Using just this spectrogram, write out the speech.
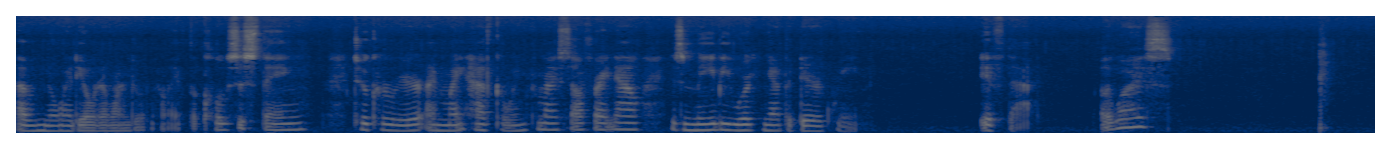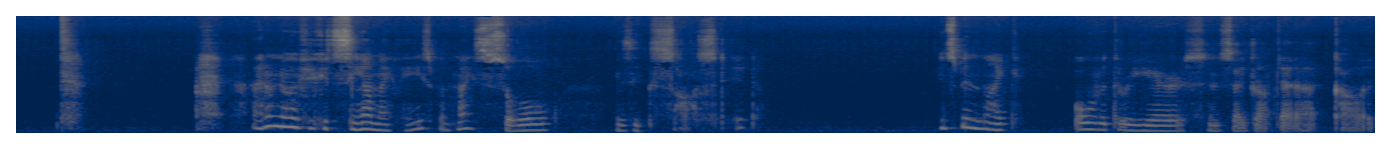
have no idea what I want to do with my life. The closest thing to a career I might have going for myself right now is maybe working at the Dairy Queen. If that. Otherwise, I don't know if you could see on my face, but my soul is exhausted. It's been like over three years since I dropped out of college.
